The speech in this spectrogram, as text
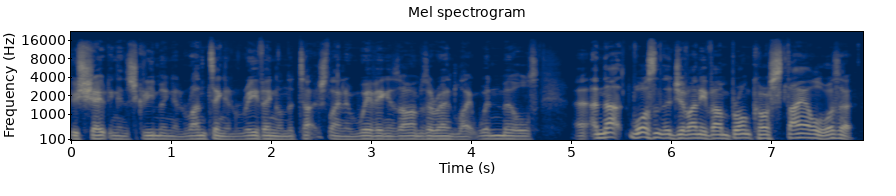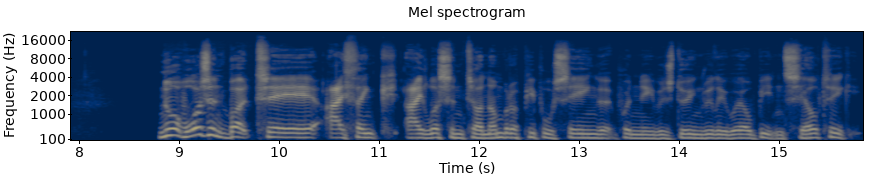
who's shouting and screaming and ranting and raving on the touchline and waving his arms around like windmills. Uh, and that wasn't the Giovanni Van Bronckhorst style, was it? No, it wasn't. But uh, I think I listened to a number of people saying that when he was doing really well beating Celtic,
